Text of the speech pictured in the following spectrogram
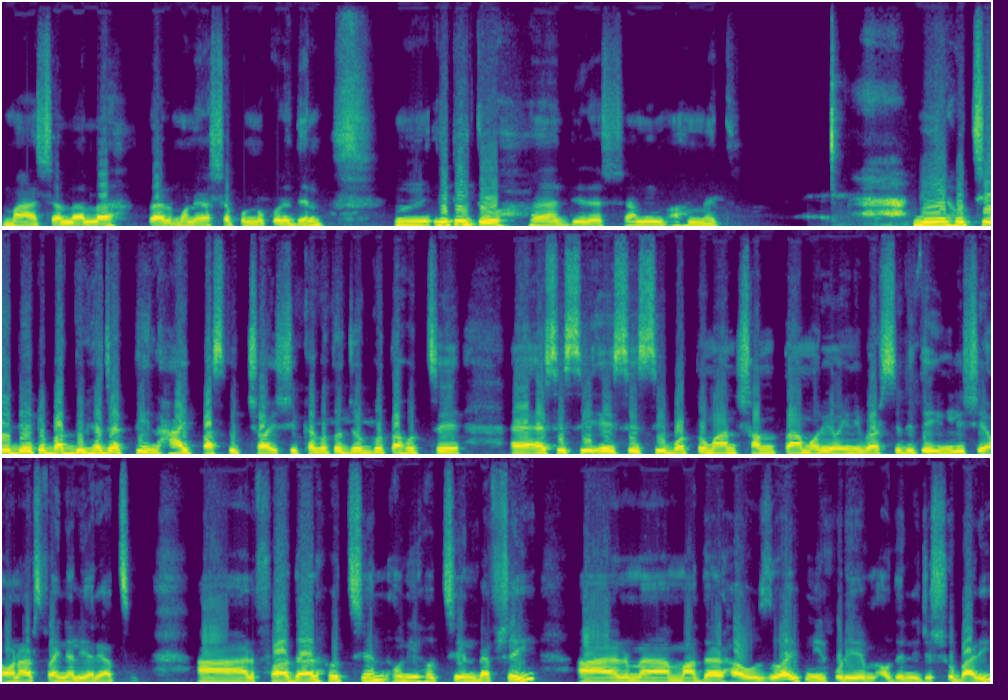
মাশাল্লাহ আল্লাহ তার মনে আশা পূর্ণ করে দেন। এটাই তো হ্যাঁ, ডেরা শামীম আহমেদ। মেয়ের হচ্ছে ডেট অফ বার্থ দুই হাজার তিন হাইট পাঁচ ফিট ছয় শিক্ষাগত যোগ্যতা হচ্ছে এসএসসি এইচএসসি বর্তমান শান্তা মরিয়ম ইউনিভার্সিটিতে ইংলিশে অনার্স ফাইনাল ইয়ারে আছে। আর ফাদার হচ্ছেন, উনি হচ্ছেন ব্যবসায়ী, আর মাদার হাউস ওয়াইফ মিরপুরে ওদের নিজস্ব বাড়ি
